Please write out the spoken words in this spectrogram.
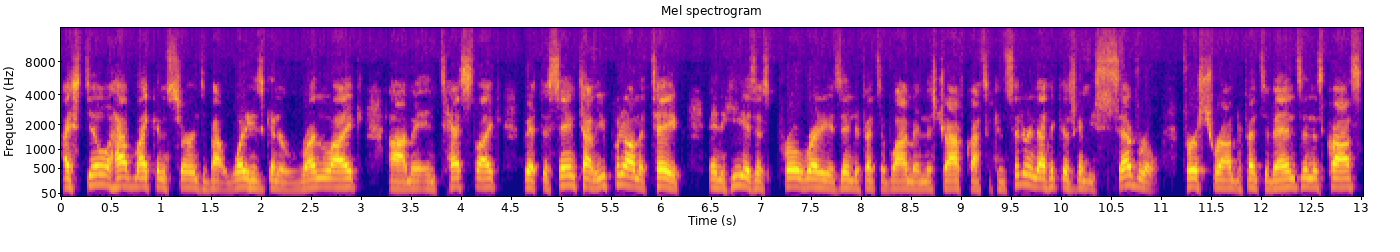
I still have my concerns about what he's going to run like um, and test like, but at the same time, you put it on the tape, and he is as pro ready as any defensive lineman in this draft class. And considering I think there's going to be several first round defensive ends in this class,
